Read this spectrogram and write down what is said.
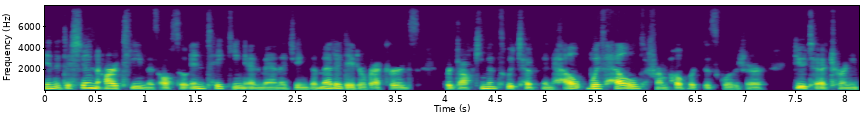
In addition, our team is also intaking and managing the metadata records for documents which have been held, withheld from public disclosure due to attorney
